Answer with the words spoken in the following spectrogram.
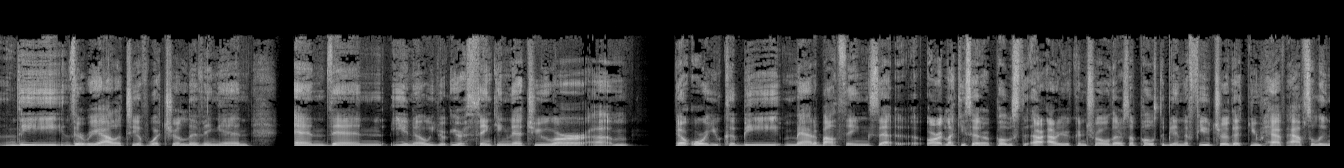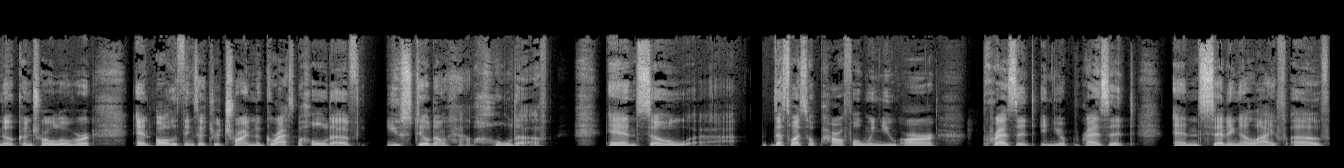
the the reality of what you're living in. And then, you know, you're you're thinking that you are um or you could be mad about things that are like you said are supposed are out of your control that are supposed to be in the future that you have absolutely no control over and all the things that you're trying to grasp a hold of you still don't have hold of and so uh, that's why it's so powerful when you are present in your present and setting a life of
